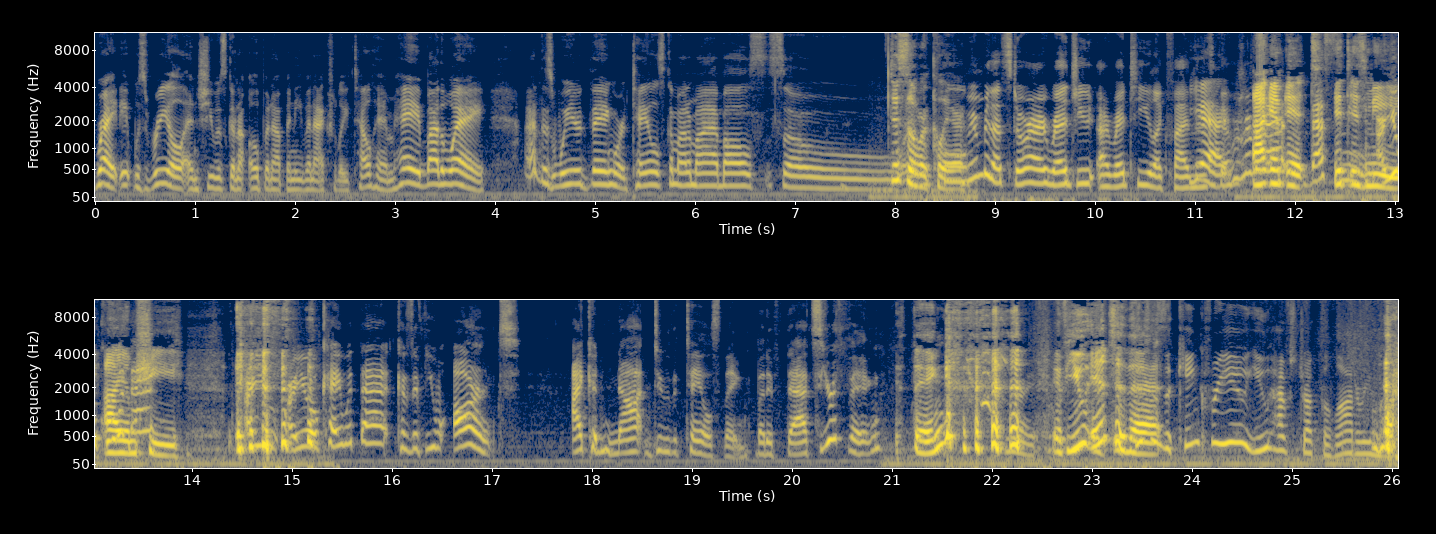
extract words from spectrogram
right, it was real and she was going to open up and even actually tell him, hey, by the way, I have this weird thing where tails come out of my eyeballs, so. Just so we're you clear. Remember that story I read you? I read to you like five minutes ago. remember I am it. That's It is Are me. you cool I am that? she. Are you are you okay with that? Because if you aren't, I could not do the tails thing. But if that's your thing, thing. Right. if you into If this is a kink for you, you have struck the lottery. mark.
